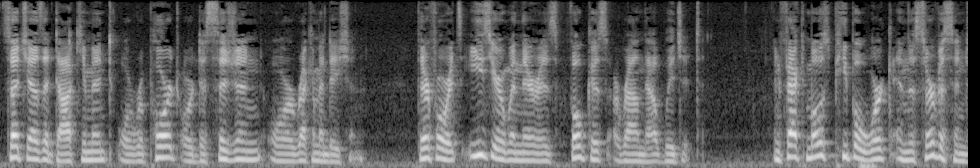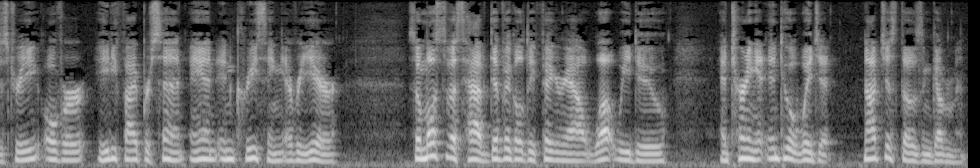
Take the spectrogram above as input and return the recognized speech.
such as a document or report or decision or recommendation. Therefore, it's easier when there is focus around that widget. In fact, most people work in the service industry over 85% and increasing every year. So most of us have difficulty figuring out what we do and turning it into a widget, not just those in government.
